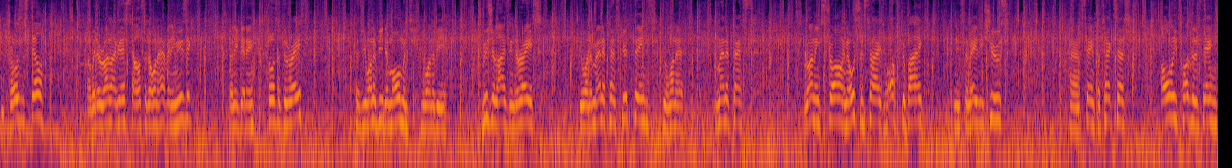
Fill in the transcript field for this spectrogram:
and frozen still. But with a run like this, I also don't want to have any music when you're getting closer to the race because you want to be in the moment, you want to be visualizing the race, you want to manifest good things, you want to manifest running strong in Oceanside off the bike in these amazing shoes. And same for Texas, only positive things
